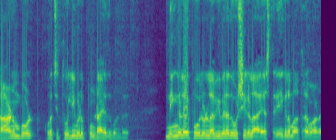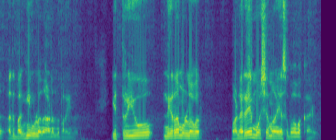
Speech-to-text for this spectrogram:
കാണുമ്പോൾ കുറച്ച് തൊലി വെളുപ്പുണ്ടായതുകൊണ്ട് നിങ്ങളെ പോലുള്ള വിവരദോഷികളായ സ്ത്രീകൾ മാത്രമാണ് അത് ഭംഗിയുള്ളതാണെന്ന് പറയുന്നത്. എത്രയോ നിറമുള്ളവർ വളരെ മോശമായ സ്വഭാവക്കാരുണ്ട്.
